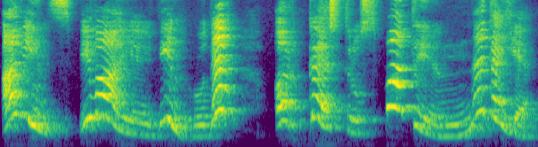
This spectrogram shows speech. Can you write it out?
А він співає, він гуде, оркестру спати не дає.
